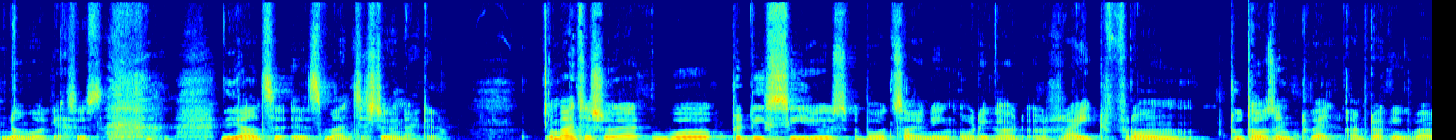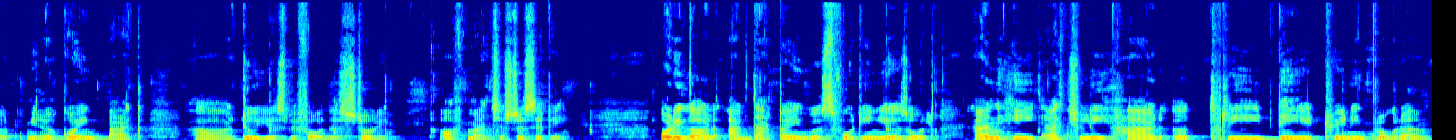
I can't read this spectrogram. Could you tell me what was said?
No more guesses. the answer is Manchester United. Manchester United were pretty serious about signing Odegaard right from 2012. I'm talking about, you know, going back uh, two years before this story of Manchester City. Odegaard at that time was 14 years old and he actually had a three day training program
